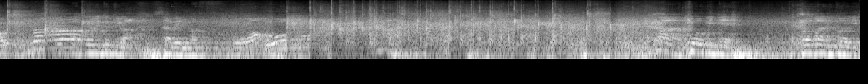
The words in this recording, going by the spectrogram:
こういう時は喋りますまあ今日見て分かる通り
